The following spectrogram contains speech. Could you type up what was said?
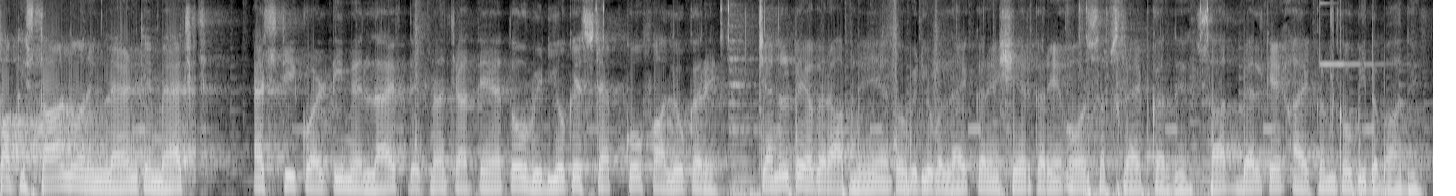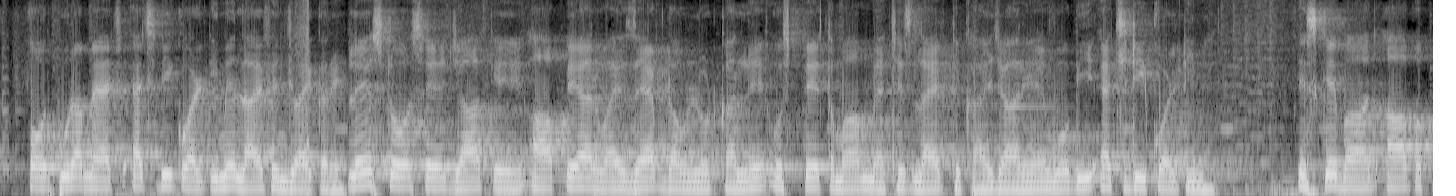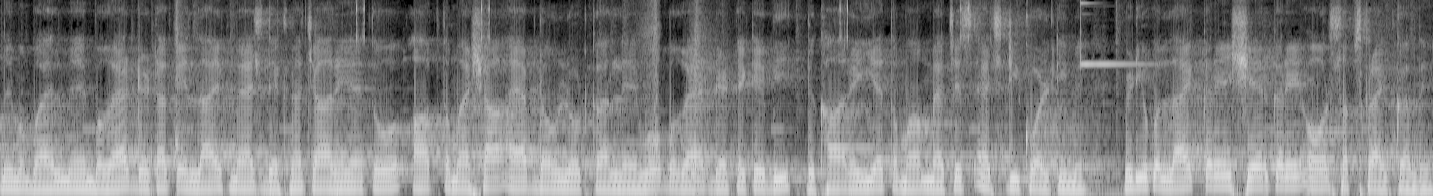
पाकिस्तान और इंग्लैंड के match HD quality में लाइव देखना चाहते हैं तो वीडियो के स्टेप को फॉलो करें। चैनल पे अगर आप नए हैं तो वीडियो को लाइक करें, शेयर करें और सब्सक्राइब कर दें। साथ बेल के आइकन को भी दबा दें और पूरा मैच एचडी क्वालिटी में लाइव एंजॉय करें। प्ले स्टोर से जाके आप एयर वाइज ऐप डाउनलोड कर लें। उस पर तमाम मैचेस लाइव दिखाए जा रहे हैं, वो भी एचडी क्वालिटी में। इसके बाद आप अपने मोबाइल में बग़ैर डेटा के लाइव मैच देखना चाह रहे हैं तो आप तमाशा ऐप डाउनलोड कर लें। वो बग़ैर डेटे के भी दिखा रही है तमाम मैचेस एचडी क्वालिटी में। वीडियो को लाइक करें, शेयर करें और सब्सक्राइब कर दें।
